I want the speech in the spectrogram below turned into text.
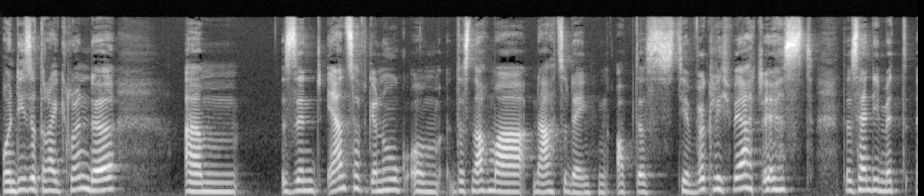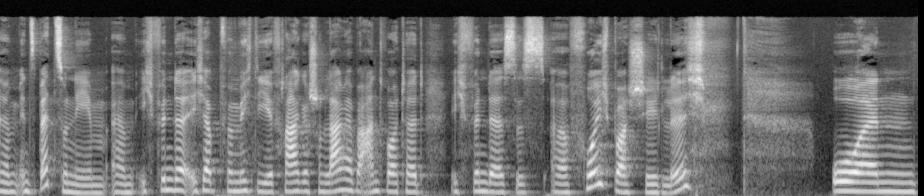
Und diese drei Gründe ähm, sind ernsthaft genug, um das nochmal nachzudenken, ob das dir wirklich wert ist, das Handy mit ähm, ins Bett zu nehmen. Ähm, ich finde, ich habe für mich die Frage schon lange beantwortet. Ich finde, es ist äh, furchtbar schädlich und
